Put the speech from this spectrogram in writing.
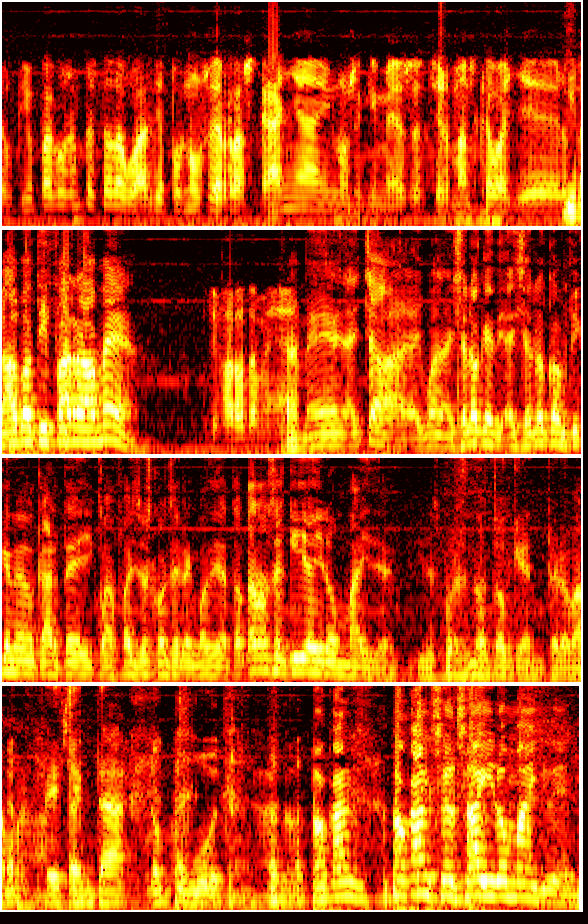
El tio Paco sempre està de guàrdia, pues no ho sé, Rascanya i no sé qui més, els germans Cavaller... I va el Botifarra, home? Botifarra també, eh? També, això, eh, bueno, això, és lo que, això és lo que em fiquen en el cartell quan faig els concerts en Godina. Toca no sé qui a Iron Maiden. I després no toquen, però vamos, ve gent a... No hem pogut. Tocan, tocan-se els Iron Maiden.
